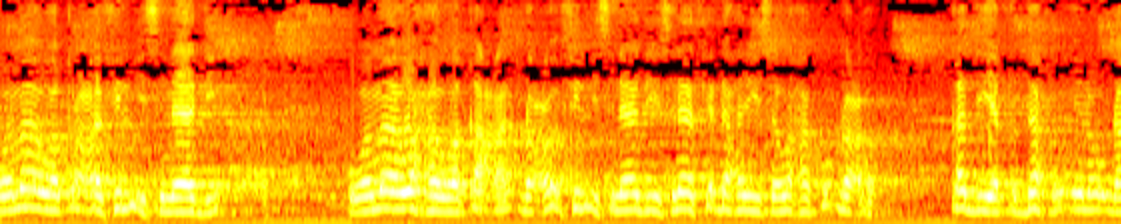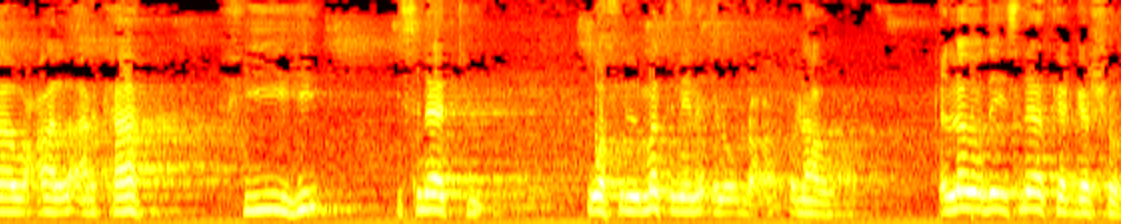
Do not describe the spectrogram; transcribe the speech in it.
wamaa waqaca fi lisnaadi wamaa waxa waqaca dhaco fi lisnaadi isnaadka dhexdiisa waxa ku dhaco qad yaqdaxu inuu dhaawacaa la arkaa fiihi isnaadkii wa fi lmatnina inuu dhaawaco cilladu hadday isnaadka gasho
